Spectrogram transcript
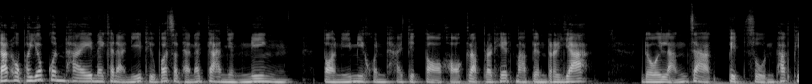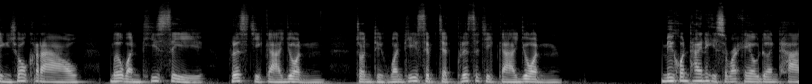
การอพยพคนไทยในขณะนี้ถือว่าสถานการณ์ยังนิ่ง ตอนนี้มีคนไทยติดต่อขอกลับประเทศมาเป็นระยะ โดยหลังจากปิดศูนย์พักพิงชั่วคราว เมื่อวันที่ 4 พฤศจิกายน จนถึงวันที่ 17 พฤศจิกายน มีคนไทยในอิสราเอลเดินทาง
